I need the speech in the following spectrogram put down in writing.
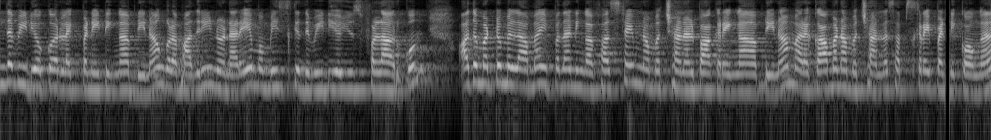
இந்த வீடியோக்கு ஒரு லைக் பண்ணிட்டீங்க அப்படின்னா உங்களை மாதிரி இன்னும் நிறைய மம்மிஸ்க்கு இந்த வீடியோ யூஸ்ஃபுல்லாக இருக்கும். அது மட்டும் இல்லாமல் இப்போ தான் நீங்கள் ஃபஸ்ட் டைம் நம்ம சேனல் பார்க்குறீங்க அப்படின்னா மறக்காமல் நம்ம சேனலை சப்ஸ்கிரைப் பண்ணிக்கோங்க.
